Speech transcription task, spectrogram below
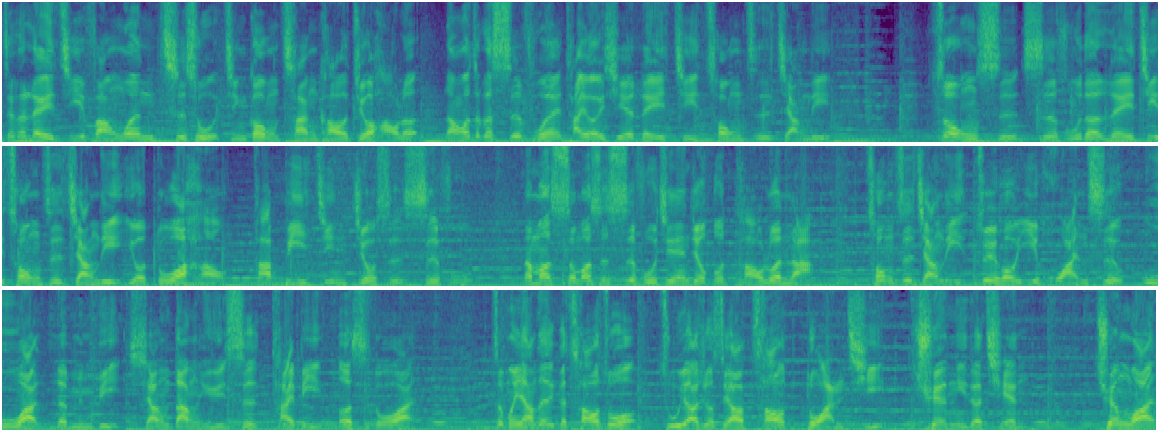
这个累计访问次数仅供参考就好了。然后这个师傅呢，他有一些累计充值奖励。纵使师傅的累计充值奖励有多好，他毕竟就是师傅。那么什么是师傅？今天就不讨论啦。充值奖励最后一环是五万人民币，相当于是台币二十多万。这么样的一个操作，主要就是要超短期圈你的钱，圈完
